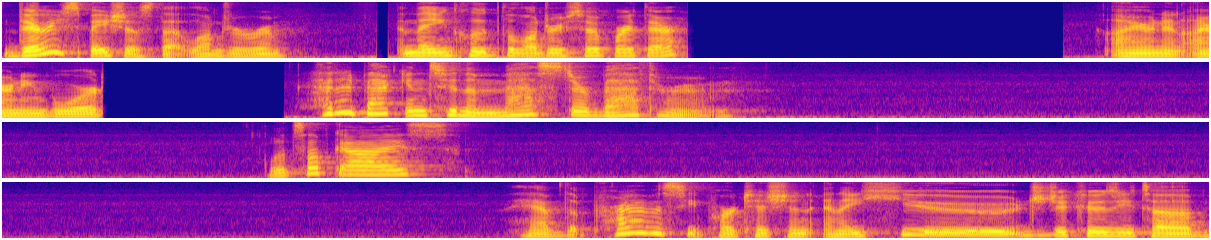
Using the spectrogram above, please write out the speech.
Very spacious, that laundry room. And they include the laundry soap right there. Iron and ironing board. Headed back into the master bathroom. What's up, guys? Have the privacy partition and a huge jacuzzi tub.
